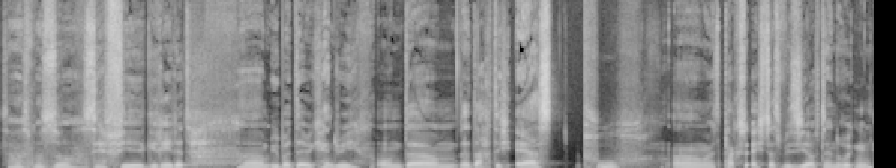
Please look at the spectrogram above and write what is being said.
sagen wir es mal so, sehr viel geredet ähm, über Derrick Henry. Und ähm, da dachte ich erst, puh, ähm, jetzt packst du echt das Visier auf deinen Rücken.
